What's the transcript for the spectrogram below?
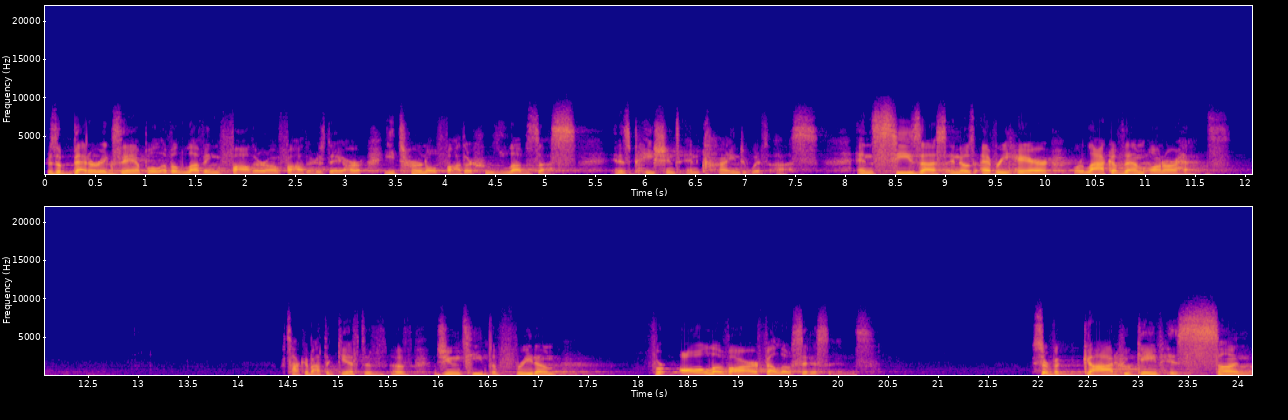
There's a better example of a loving father on Father's Day, our eternal Father who loves us and is patient and kind with us and sees us and knows every hair or lack of them on our heads. We talk about the gift of, of Juneteenth, of freedom for all of our fellow citizens serve a God who gave his son,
